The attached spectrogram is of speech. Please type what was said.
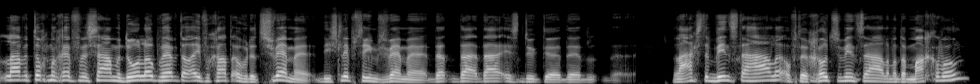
laten we toch nog even samen doorlopen. We hebben het al even gehad over het zwemmen. Die slipstream zwemmen. Dat, daar, daar is natuurlijk de, de, de laagste winst te halen. Of de grootste winst te halen, want dat mag gewoon.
